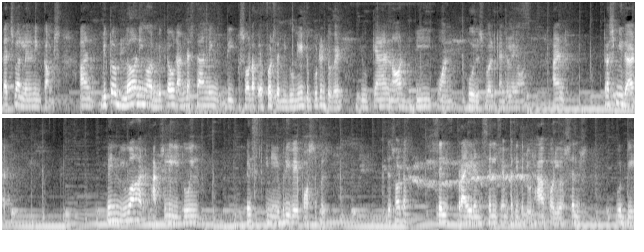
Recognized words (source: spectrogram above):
That's where learning comes. And without learning or without understanding the sort of efforts that you need to put into it, you cannot be one who this world can rely on. And trust me that when you are actually doing best in every way possible. The sort of self pride and self empathy that you would have for yourself would be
